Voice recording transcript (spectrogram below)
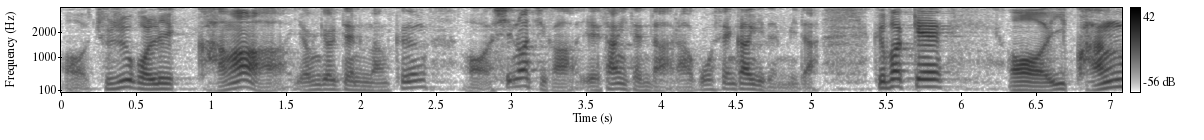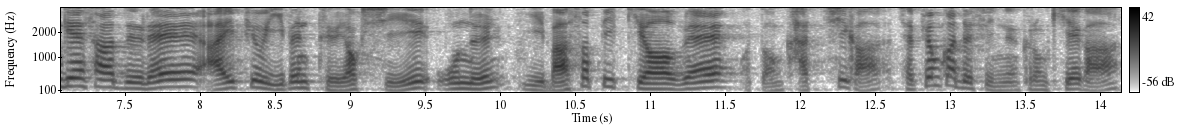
어, 주주 권리 강화와 연결되는 만큼 어, 시너지가 예상이 된다라고 생각이 됩니다. 그 밖에 어, 이 관계사들의 IPO 이벤트 역시 오늘 이 마스터픽 기업의 어떤 가치가 재평가될 수 있는 그런 기회가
